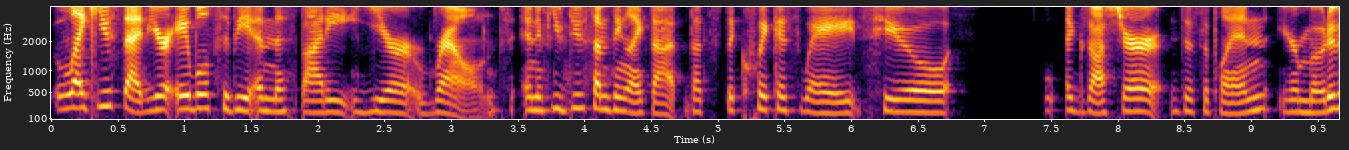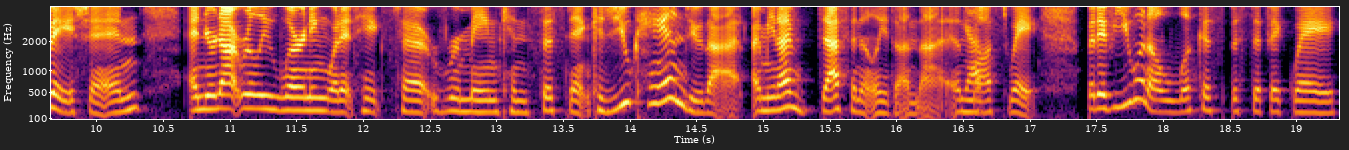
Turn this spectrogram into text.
like you said, you're able to be in this body year round, and if you do something like that, that's the quickest way to exhaust your discipline, your motivation, and you're not really learning what it takes to remain consistent because you can do that. I mean, I've definitely done that and Yep. lost weight. But if you want to look a specific way,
